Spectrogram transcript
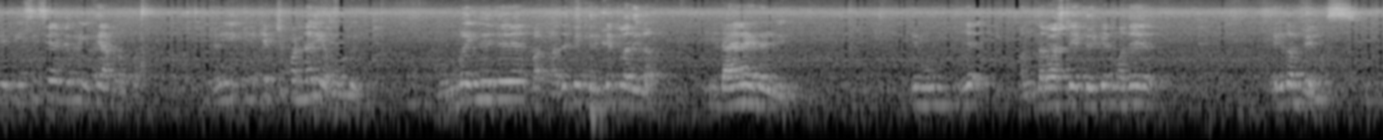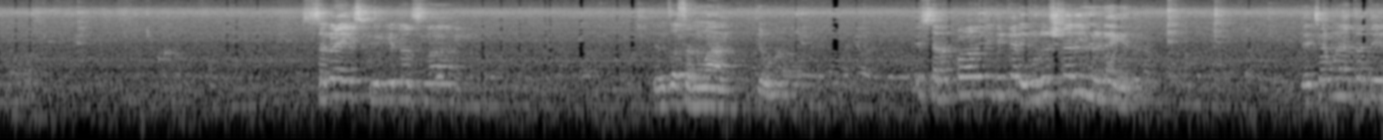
ते बीसीसीआय त्यांनी इथे आणलं होतं. आणि ही क्रिकेटची पंढरी आहे मुंबई. मुंबईने जे आता ते क्रिकेटला दिलं ती डायना दिली ती म्हणजे आंतरराष्ट्रीय क्रिकेटमध्ये एकदम फेमस सगळ्या एक्स क्रिकेटर्सना त्यांचा सन्मान ठेवणं. हे शरद पवारांनी जे काही रेव्होल्युशनरी निर्णय घेतला त्याच्यामुळे आता ते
